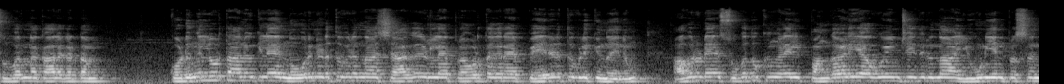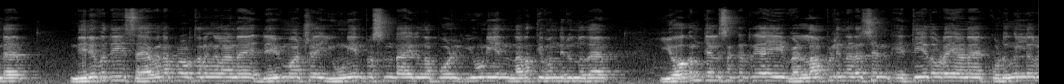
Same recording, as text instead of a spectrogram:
സുവർണ കാലഘട്ടം. കൊടുങ്ങല്ലൂർ താലൂക്കിലെ നൂറിനടുത്ത് വരുന്ന ശാഖകളിലെ പ്രവർത്തകരെ പേരെടുത്ത് വിളിക്കുന്നതിനും അവരുടെ സുഖദുഃഖങ്ങളിൽ പങ്കാളിയാവുകയും ചെയ്തിരുന്ന യൂണിയൻ പ്രസിഡന്റ് നിരവധി സേവന പ്രവർത്തനങ്ങളാണ് രവിമാഷ് യൂണിയൻ പ്രസിഡന്റായിരുന്നപ്പോൾ യൂണിയൻ നടത്തി വന്നിരുന്നത് യോഗം ജനറൽ സെക്രട്ടറിയായി വെള്ളാപ്പള്ളി നടശൻ എത്തിയതോടെയാണ് കൊടുങ്ങല്ലൂർ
